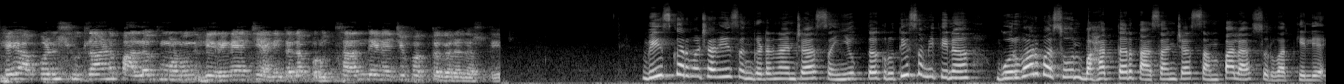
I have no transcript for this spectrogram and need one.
हे आपण सुजाण पालक म्हणून हेरण्याची आणि त्याला प्रोत्साहन देण्याची फक्त गरज असते. वीज कर्मचारी संघटनांच्या संयुक्त कृती समितीनं गुरुवारपासून बहात्तर तासांच्या संपाला सुरुवात केली आहे.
